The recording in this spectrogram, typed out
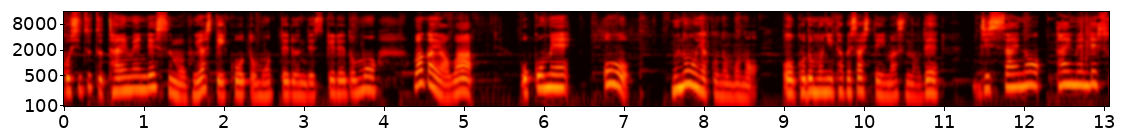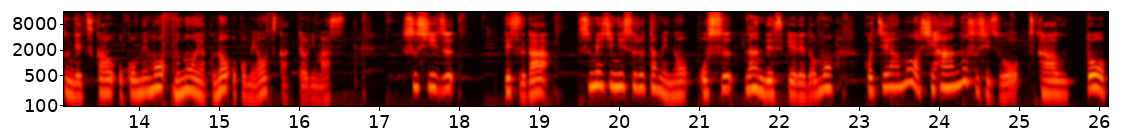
少しずつ対面レッスンも増やしていこうと思ってるんですけれども我が家はお米を無農薬のものを子供に食べさせていますので実際の対面レッスンで使うお米も無農薬のお米を使っております。すし酢ですが酢飯にするためのお酢なんですけれどもこちらも市販のすし酢を使うと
